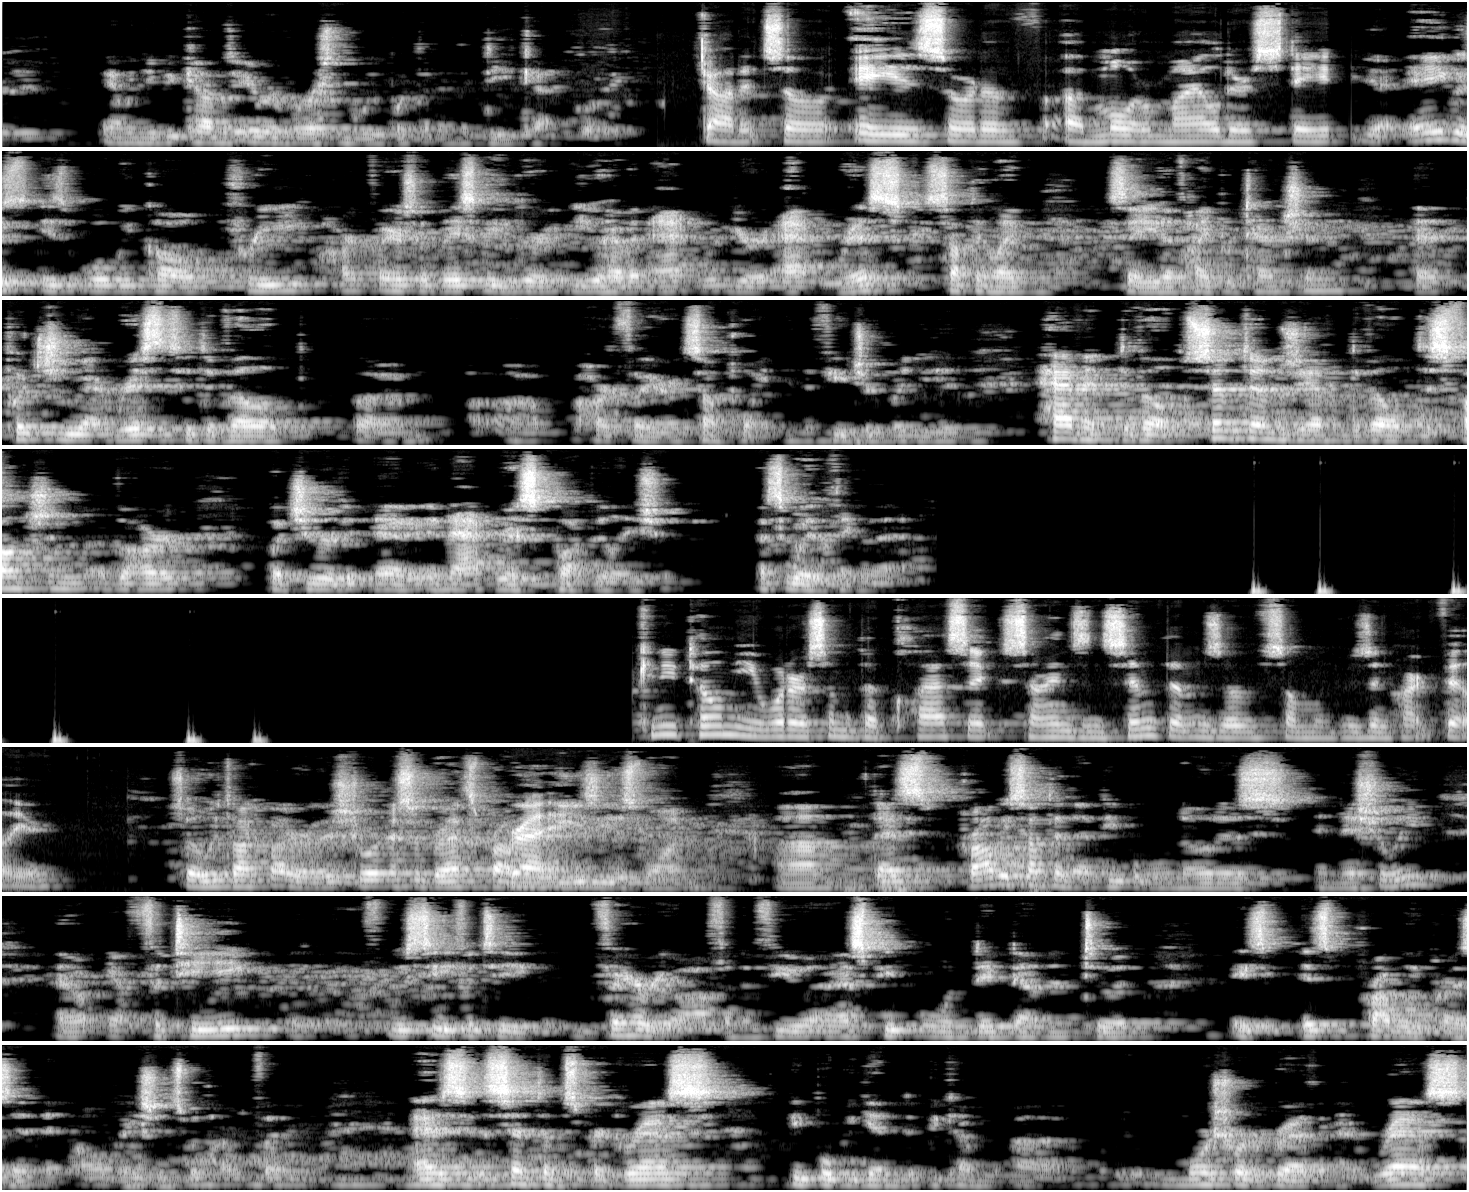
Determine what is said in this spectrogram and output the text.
and when it becomes irreversible, we put them in the D category. Got it. So A is sort of a more milder state. Yeah, A is, is what we call pre-heart failure. So basically, you're, you have an at, you're at risk. Something like, say, you have hypertension that puts you at risk to develop um, uh, heart failure at some point in the future. But you haven't developed symptoms, you haven't developed dysfunction of the heart, but you're an at-risk population. That's the way to think of that. Can you tell me what are some of the classic signs and symptoms of someone who's in heart failure? So we talked about earlier, shortness of breath is probably right. the easiest one. Um, that's probably something that people will notice initially. Uh, fatigue, we see fatigue very often. If you ask people and dig down into it, it's, it's probably present in all patients with heart failure. As the symptoms progress, people begin to become uh, more short of breath at rest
